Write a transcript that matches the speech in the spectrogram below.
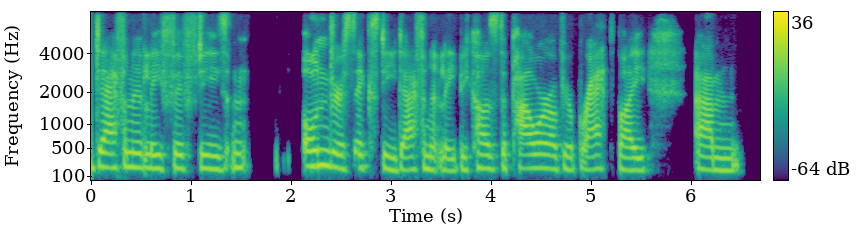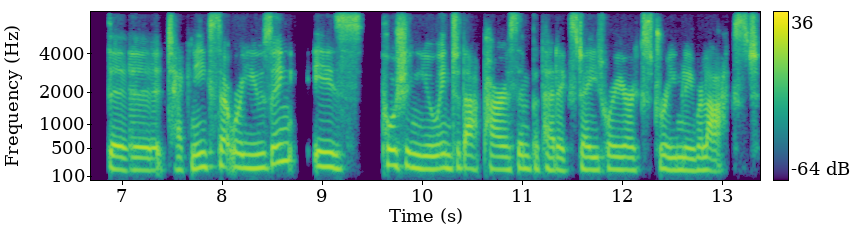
definitely 50s, and under 60, definitely, because the power of your breath by um, the techniques that we're using is pushing you into that parasympathetic state where you're extremely relaxed.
